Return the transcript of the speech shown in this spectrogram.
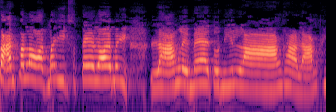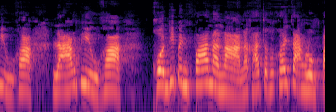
สารประหลอดมาอีกสเตียรอยมาอีก ล้างเลยแม่ตัวนี้ล้างค่ะ ล้างผิวค่ะ ล้างผิวค่ะ คนที่เป็นฝ้าหนาๆนะคะ จะค่อยๆจางลงไป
